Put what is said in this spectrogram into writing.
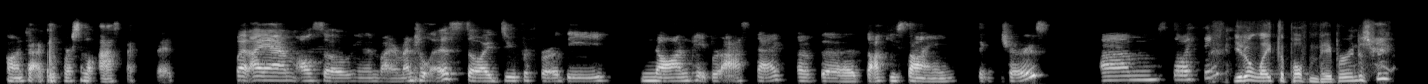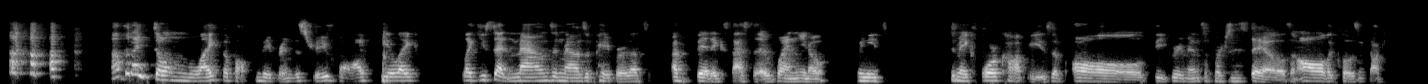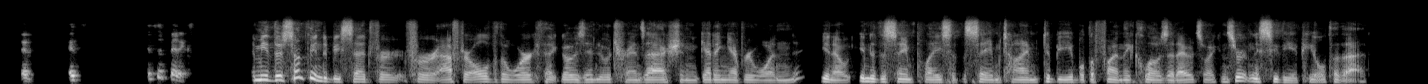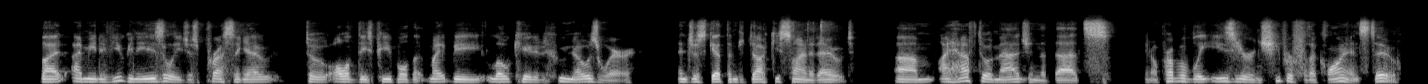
contact, the personal aspect of it. But I am also an environmentalist, so I do prefer the non-paper aspect of the DocuSign signatures. Um, so I think you don't like the pulp and paper industry. Not that I don't like the pulp and paper industry, but I feel like, like you said, mounds and mounds of paper. That's a bit excessive. When you know we need to make four copies of all the agreements of purchase and sales and all the closing documents. It's it's it's a bit excessive. I mean, there's something to be said for for after all of the work that goes into a transaction, getting everyone, you know, into the same place at the same time to be able to finally close it out. So I can certainly see the appeal to that. But I mean, if you can easily just pressing out to all of these people that might be located who knows where and just get them to docu-sign it out, um, I have to imagine that that's you know probably easier and cheaper for the clients too.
